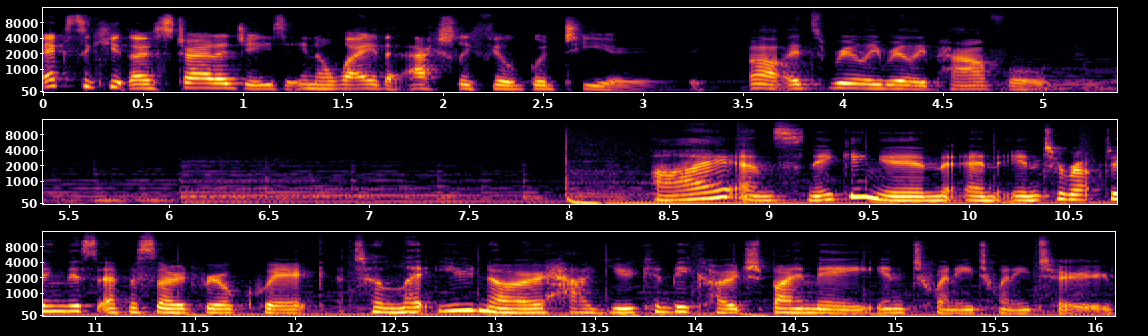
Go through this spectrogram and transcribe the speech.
execute those strategies in a way that actually feel good to you. Oh, it's really, really powerful. I am sneaking in and interrupting this episode real quick to let you know how you can be coached by me in 2022.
